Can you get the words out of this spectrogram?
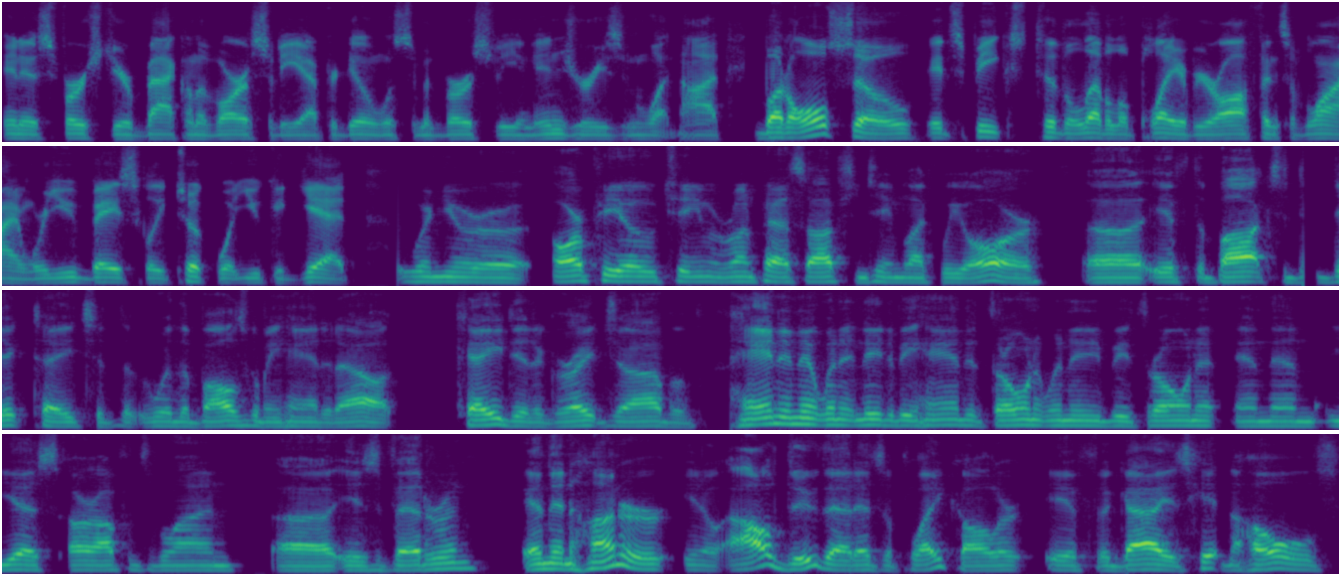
in his first year back on the varsity after dealing with some adversity and injuries and whatnot. But also, it speaks to the level of play of your offensive line where you basically took what you could get. When you're a RPO team, a run pass option team like we are, uh, if the box dictates where the ball's going to be handed out. Cade did a great job of handing it when it needed to be handed, throwing it when it needed to be throwing it. And then, yes, our offensive line uh, is veteran. And then Hunter, you know, I'll do that as a play caller if a guy is hitting the holes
